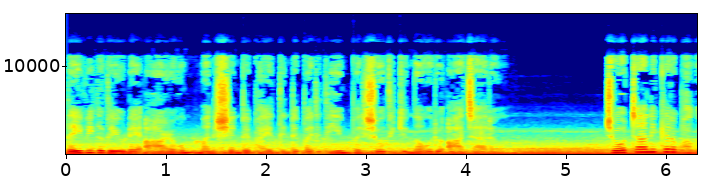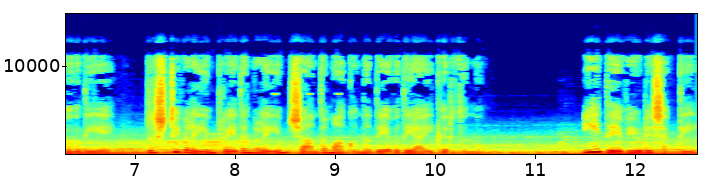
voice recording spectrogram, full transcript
ദൈവികതയുടെ ആഴവും മനുഷ്യന്റെ ഭയത്തിന്റെ പരിധിയും പരിശോധിക്കുന്ന ഒരു ആചാരവും ചോറ്റാനിക്കര ഭഗവതിയെ ദൃഷ്ടികളെയും പ്രേതങ്ങളെയും ശാന്തമാക്കുന്ന ദേവതയായി കരുതുന്നു. ഈ ദേവിയുടെ ശക്തി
